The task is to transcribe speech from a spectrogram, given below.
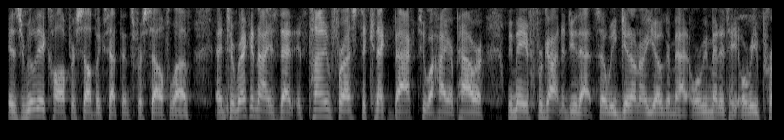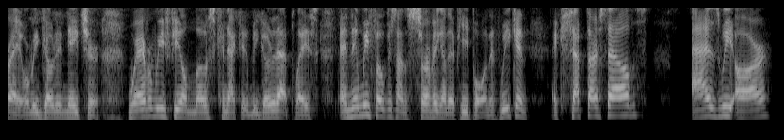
is really a call for self-acceptance, for self-love, and to recognize that it's time for us to connect back to a higher power. We may have forgotten to do that. So we get on our yoga mat, or we meditate, or we pray, or we go to nature. Wherever we feel most connected, we go to that place, and then we focus on serving other people. And if we can accept ourselves, as we are,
